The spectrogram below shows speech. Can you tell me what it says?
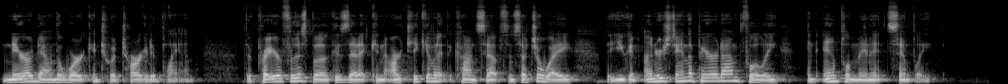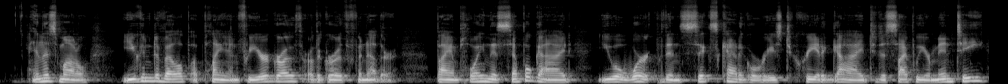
narrow down the work into a targeted plan. The prayer for this book is that it can articulate the concepts in such a way that you can understand the paradigm fully and implement it simply. In this model, you can develop a plan for your growth or the growth of another. By employing this simple guide, you will work within six categories to create a guide to disciple your mentee,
